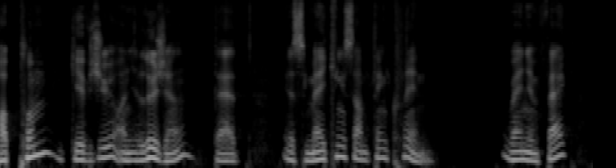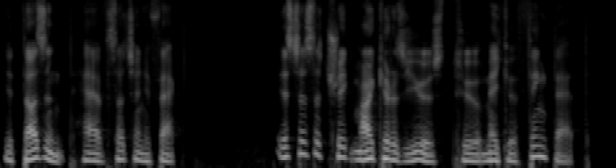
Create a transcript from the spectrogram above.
거품 gives you an illusion that it's making something clean, when in fact it doesn't have such an effect. It's just a trick marketers use to make you think that.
